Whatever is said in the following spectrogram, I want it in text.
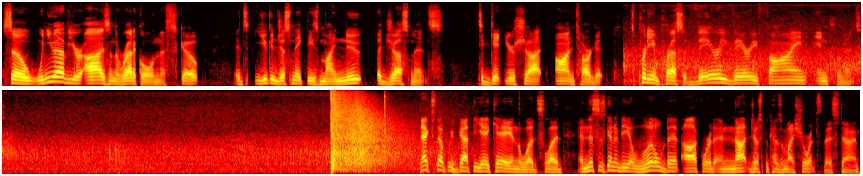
So when you have your eyes in the reticle in this scope, it's, you can just make these minute adjustments to get your shot on target. It's pretty impressive. Very, very fine increments. Next up, we've got the AK in the lead sled, and this is gonna be a little bit awkward and not just because of my shorts this time.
